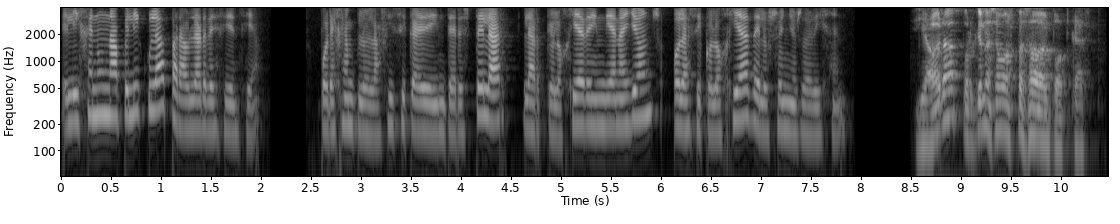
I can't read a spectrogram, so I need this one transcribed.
eligen una película para hablar de ciencia. Por ejemplo, la física de Interstellar, la arqueología de Indiana Jones o la psicología de los sueños de origen. ¿Y ahora por qué nos hemos pasado al podcast?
